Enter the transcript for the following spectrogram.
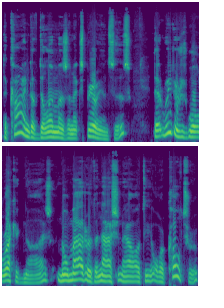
the kind of dilemmas and experiences that readers will recognize no matter the nationality or culture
